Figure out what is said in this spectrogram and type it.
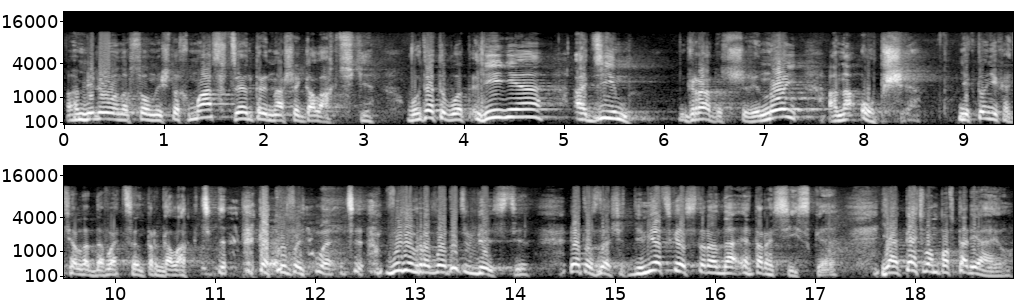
а, миллиона солнечных масс в центре нашей галактики. Вот эта вот линия 1 градус шириной, она общая. Никто не хотел отдавать центр галактики, как вы понимаете. Будем работать вместе. Это значит немецкая сторона, это российская. Я опять вам повторяю,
